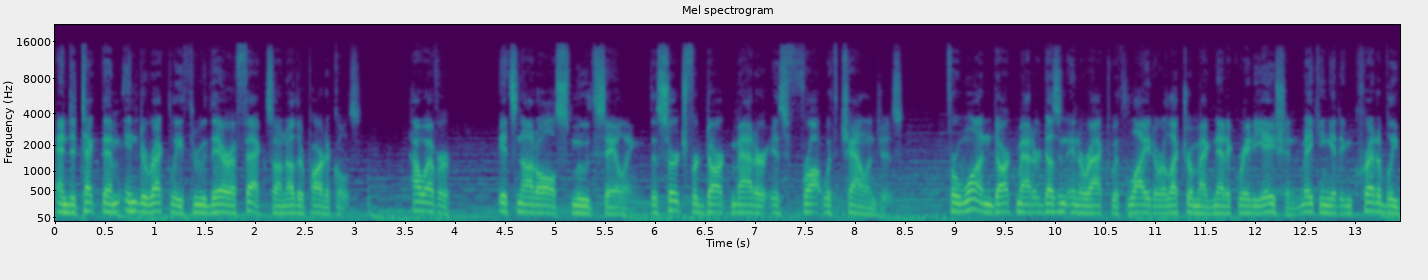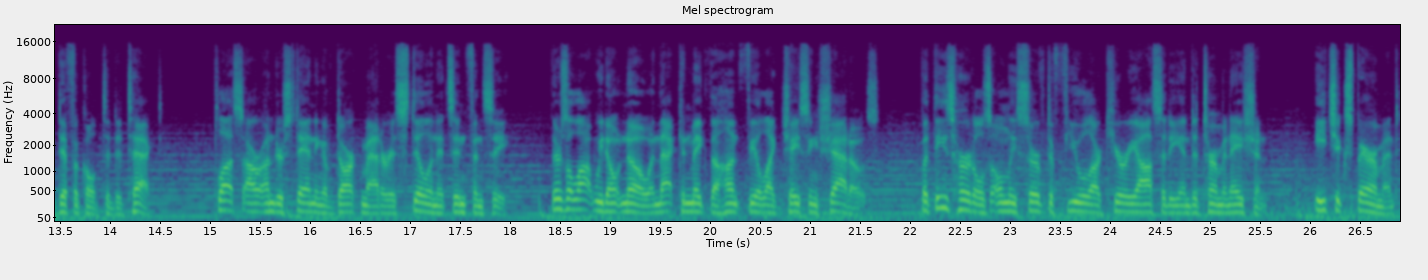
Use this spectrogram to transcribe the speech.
and detect them indirectly through their effects on other particles. However, it's not all smooth sailing. The search for dark matter is fraught with challenges. For one, dark matter doesn't interact with light or electromagnetic radiation, making it incredibly difficult to detect. Plus, our understanding of dark matter is still in its infancy. There's a lot we don't know and that can make the hunt feel like chasing shadows. But these hurdles only serve to fuel our curiosity and determination. Each experiment,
